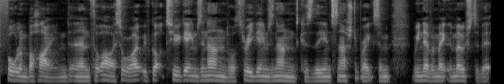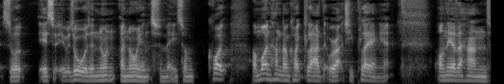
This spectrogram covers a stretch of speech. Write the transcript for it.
fallen behind and then thought, oh, it's all right. We've got two games in hand or three games in hand because the international breaks, and we never make the most of it. So it's, it was always an annoyance for me. So I'm quite, on one hand, I'm quite glad that we're actually playing it. On the other hand,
